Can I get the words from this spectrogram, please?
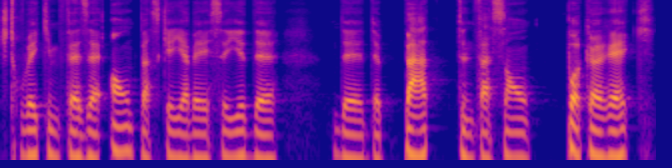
Je trouvais qu'il me faisait honte parce qu'il avait essayé de, de, de battre d'une façon pas correcte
